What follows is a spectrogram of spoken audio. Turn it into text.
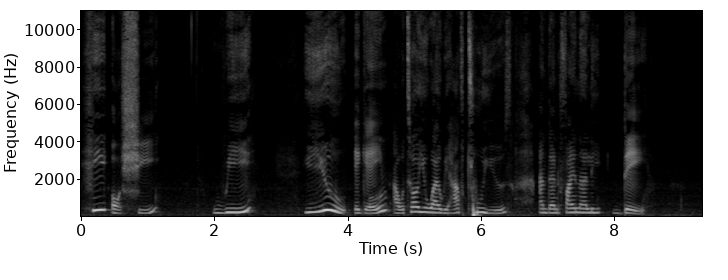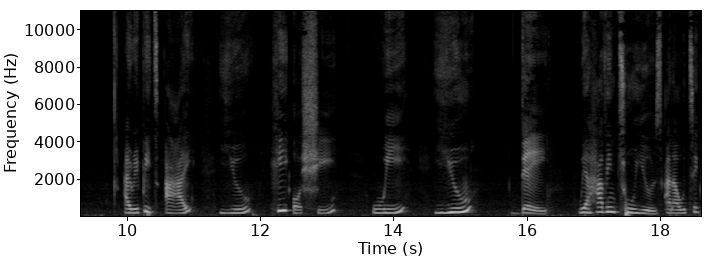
he or she, we, you again. I will tell you why we have two yous, and then finally they. I repeat I, you, he or she, we, you, they we are having two U's and I will take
